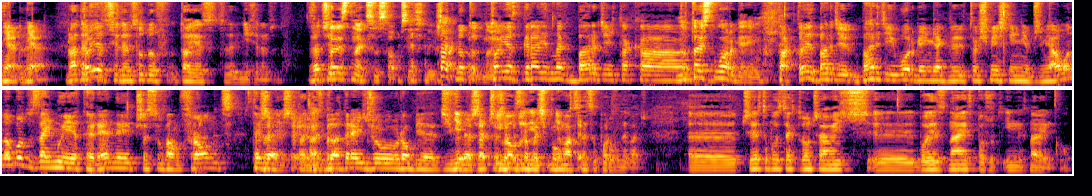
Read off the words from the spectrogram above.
nie, gry. nie. Blood To Rage to jest- jest 7 cudów, to jest y, nie 7 cudów. Znaczy, To jest Nexus Ops, jeśli już tak, no to, to jest gra jednak bardziej taka... No to jest wargame. Tak, to jest bardziej, bardziej wargame, jakby to śmiesznie nie brzmiało, no bo zajmuję tereny, przesuwam front, te To nie- rzeczy. to nie w jest Blood Rage'u robię dziwne rzeczy, I w żeby ogóle nie, zdobyć nie ma sensu porównywać. E, czy jest to pozycja, którą trzeba mieć, e, bo jest nice spośród innych na rynku?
